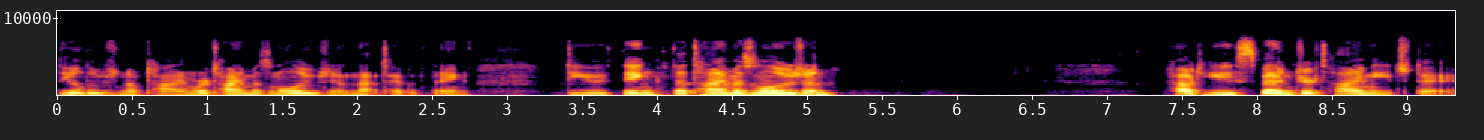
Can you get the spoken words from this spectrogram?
the illusion of time or time is an illusion, that type of thing? Do you think that time is an illusion? How do you spend your time each day?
